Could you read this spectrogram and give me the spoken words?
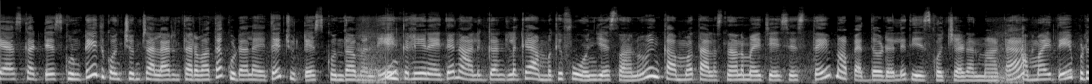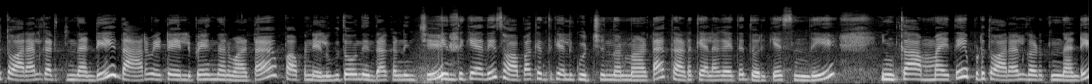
గ్యాస్ కట్టేసుకుంటే ఇది కొంచెం చల్లారిన తర్వాత కుడాలు అయితే చుట్టేసుకుందామండి. ఇంకా నేనైతే నాలుగు గంటలకి అమ్మకి ఫోన్ చేశాను. ఇంకా అమ్మ తలస్నానం అయి చేసేస్తే మా పెద్దోడెళ్ళి తీసుకొచ్చాడనమాట. అమ్మ అయితే ఇప్పుడు తోరాలు కడుతుందండి. దారం ఎటు వెళ్ళిపోయింది అనమాట పాప నెలుగుతోంది ఇందాక నుంచి. ఇంతకీ అది సోఫా కిందకి వెళ్ళి కూర్చుందనమాట. కడకి ఎలాగైతే దొరికేసింది. ఇంకా అమ్మ అయితే ఇప్పుడు తోరాలు కడుతుందండి.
